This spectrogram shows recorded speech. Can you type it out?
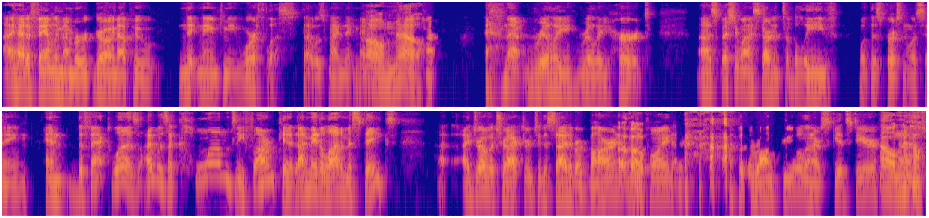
I had a family member growing up who nicknamed me Worthless. That was my nickname. Oh no. And that really, really hurt, uh, especially when I started to believe what this person was saying. And the fact was, I was a clumsy farm kid. I made a lot of mistakes. I, drove a tractor into the side of our barn at Uh-oh. one point. I, I put the wrong fuel in our skid steer. Oh no.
